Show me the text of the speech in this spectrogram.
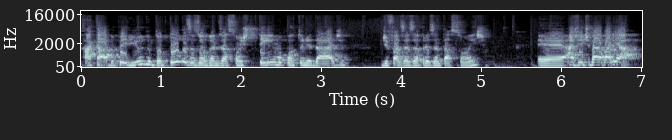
acaba o período, então todas as organizações têm uma oportunidade de fazer as apresentações. É, a gente vai avaliar.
